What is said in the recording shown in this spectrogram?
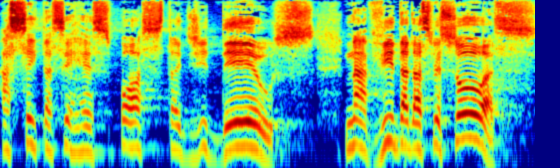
aceita ser resposta de Deus na vida das pessoas.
